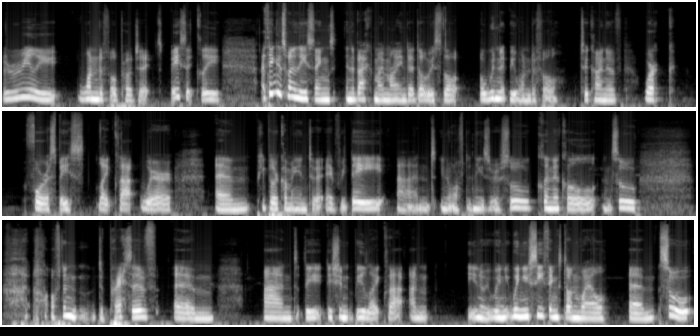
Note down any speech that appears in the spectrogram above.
a really wonderful project. Basically, I think it's one of these things in the back of my mind. I'd always thought, oh, wouldn't it be wonderful to kind of work for a space like that where um, people are coming into it every day, and you know, often these are so clinical and so often depressive, um, and they they shouldn't be like that. And you know, when when you see things done well, um, so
